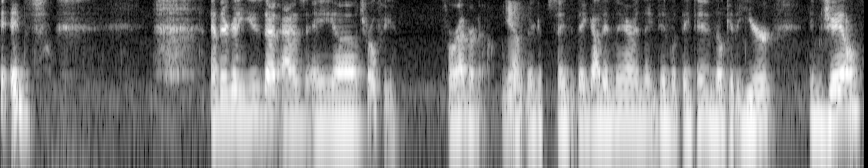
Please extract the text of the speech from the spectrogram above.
it's and they're going to use that as a uh, trophy forever now. Yeah. they're, going to say that they got in there and they did what they did, and they'll get a year in jail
